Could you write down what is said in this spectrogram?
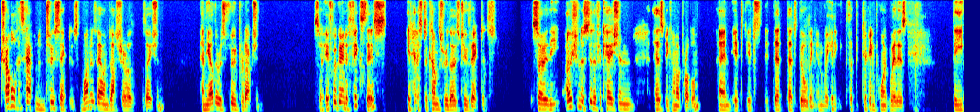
trouble has happened in two sectors. One is our industrialization, and the other is food production. So if we're going to fix this, it has to come through those two vectors. So the ocean acidification has become a problem, and it, it's it, that that's building, and we're hitting the tipping point where there's the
